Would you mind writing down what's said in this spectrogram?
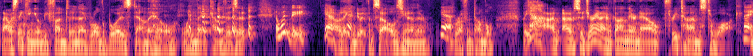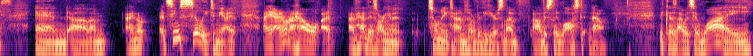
And I was thinking it would be fun to like roll the boys down the hill when they come visit. It would be. Yeah, or they can do it themselves. You know, they're Yeah. rough and tumble. But yeah, I, I, so Jerry and I have gone there now three times to walk Nice. and um, I'm, I don't. It seems silly to me. I, I, I don't know how. I, I've had this argument so many times over the years, and I've obviously lost it now, because I would say, why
